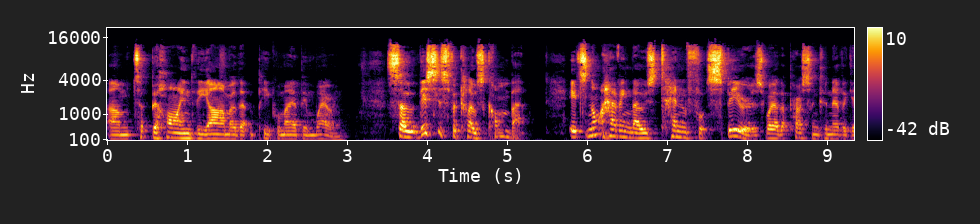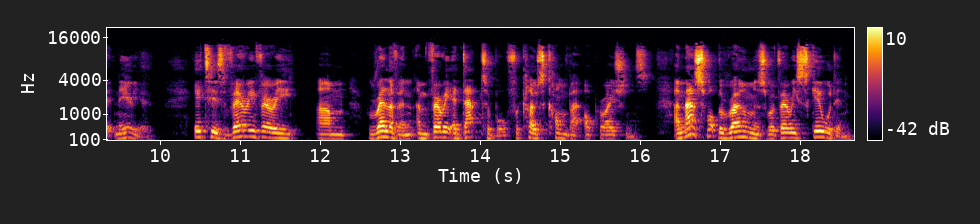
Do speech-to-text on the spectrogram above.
um, to, behind the armor that people may have been wearing. So, this is for close combat. It's not having those 10 foot spears where the person can never get near you. It is very, very um, relevant and very adaptable for close combat operations. And that's what the Romans were very skilled in.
